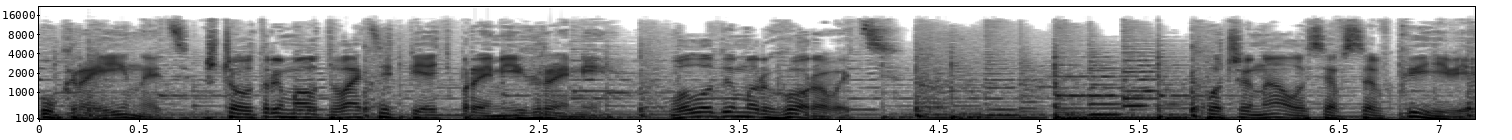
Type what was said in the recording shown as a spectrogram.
Українець, що отримав 25 премій Гремі. Володимир Горовець. Починалося все в Києві.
